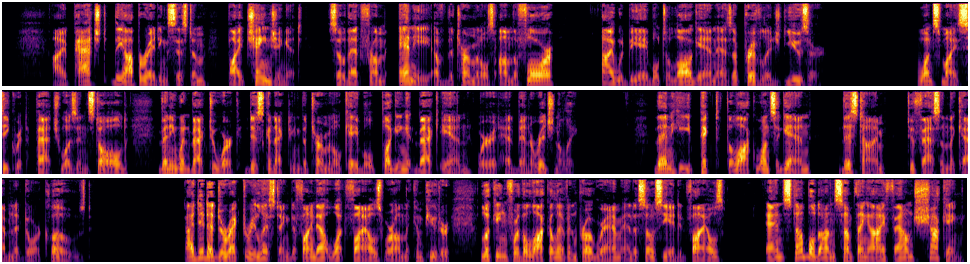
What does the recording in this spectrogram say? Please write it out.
I patched the operating system by changing it so that from any of the terminals on the floor, I would be able to log in as a privileged user. Once my secret patch was installed, Vinny went back to work disconnecting the terminal cable, plugging it back in where it had been originally. Then he picked the lock once again, this time to fasten the cabinet door closed. I did a directory listing to find out what files were on the computer, looking for the Lock 11 program and associated files, and stumbled on something I found shocking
